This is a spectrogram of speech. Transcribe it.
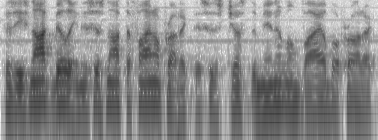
because he's not building. This is not the final product. This is just the minimum viable product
